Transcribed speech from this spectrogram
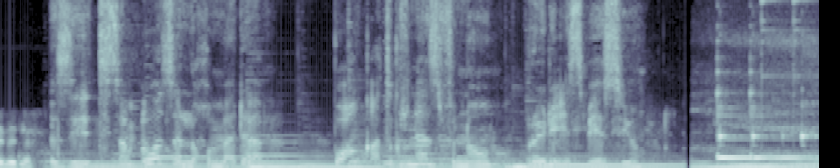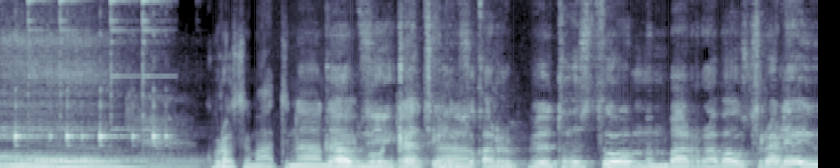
ሌቤነ። እዚ እትሰምዕዎ ዘለኹም መደብ ብቋንቋ ትግርኛ ዝፍኖ ሬድዮ ኤስቢኤስ እዩ። ክቡራት ሰማዕትና ናይ ኣብዚ መወዳእታ ቀጺሉ ዝቐርብ ትሕዝቶ ምንባር ኣብ ኣውስትራልያ እዩ።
